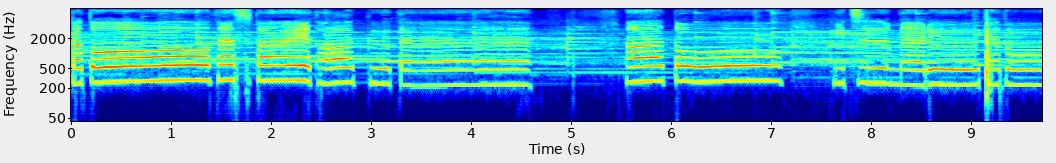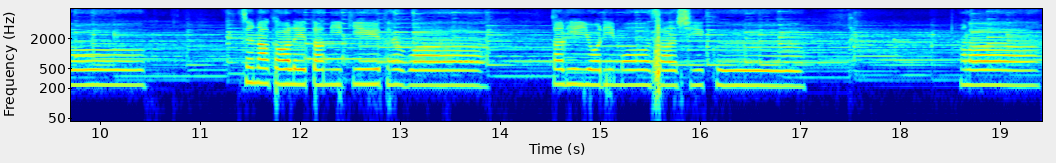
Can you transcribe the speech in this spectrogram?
だと伝えたくて。あと見つめるけど。繋がれた右手は誰よりも優しく。あら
